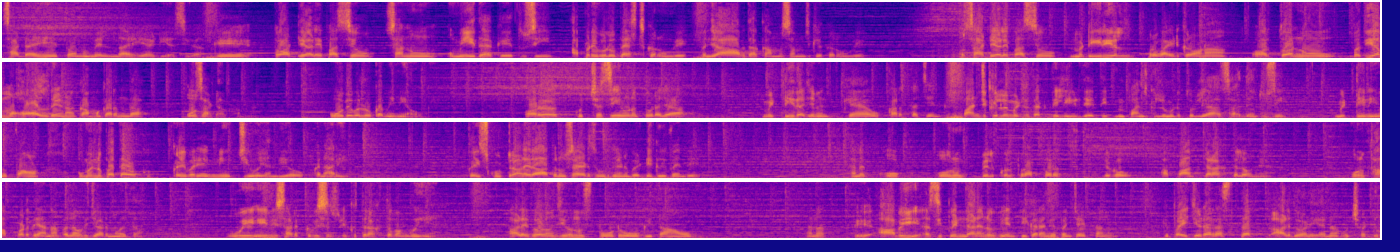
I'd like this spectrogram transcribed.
ਸਾਡਾ ਇਹ ਤੁਹਾਨੂੰ ਮਿਲਣ ਦਾ ਇਹ ਆਈਡੀਆ ਸੀਗਾ ਕਿ ਤੁਹਾਡੇ ਵਾਲੇ ਪਾਸਿਓਂ ਸਾਨੂੰ ਉਮੀਦ ਹੈ ਕਿ ਤੁਸੀਂ ਆਪਣੇ ਵੱਲੋਂ ਬੈਸਟ ਕਰੋਗੇ, ਪੰਜਾਬ ਦਾ ਕੰਮ ਸਮਝ ਕੇ ਕਰੋਗੇ। ਔਰ ਸਾਡੇ ਵਾਲੇ ਪਾਸਿਓਂ ਮਟੀਰੀਅਲ ਪ੍ਰੋਵਾਈਡ ਕਰਾਉਣਾ ਔਰ ਤੁਹਾਨੂੰ ਵਧੀਆ ਮਾਹੌਲ ਦੇਣਾ ਕੰਮ ਕਰਨ ਦਾ, ਉਹ ਸਾਡਾ ਕੰਮ ਹੈ। ਉਹਦੇ ਵੱਲੋਂ ਕਮੀ ਨਹੀਂ ਆਊਗੀ। ਔਰ ਕੁਛ ਅਸੀਂ ਹੁਣ ਥੋੜਾ ਜਿਹਾ ਮਿੱਟੀ ਦਾ ਜਿਵੇਂ ਕਿਹਾ, ਉਹ ਕਰਤਾ ਚੇਂਜ 5 ਕਿਲੋਮੀਟਰ ਤੱਕ ਦੀ ਲੀਡ ਦੇਤੀ 5 ਕਿਲੋਮੀਟਰ ਤੋਂ ਲਿਆ ਸਕਦੇ ਹੋ ਤੁਸੀਂ। ਮਿੱਟੀ ਨਹੀਂ ਪਾਉਣ ਉਹ ਮੈਨੂੰ ਪਤਾ, ਉਹ ਕ- ਕਈ ਵਾਰੀ ਇੰਨੀ ਉੱਚੀ ਹੋ ਜਾਂਦੀ ਹੈ ਉਹ ਕਿਨਾਰੀ। ਕਈ ਸਕੂਟਰਾਂ ਵਾਲੇ ਰਾਤ ਨੂੰ ਸਾਈਡ ਸੂਟ ਦੇਣ ਬੇ ਡਿੱਗ ਵੀ ਪੈਂਦੇ ਹੈ ਨਾ ਉਹ, ਉਹਨੂੰ ਬਿਲਕੁਲ ਪ੍ਰੋਪਰ ਦੇਖੋ, ਆਪਾਂ ਦਰਖਤ ਲਾਉਂਦੇ ਆ। ਉਹਨੂੰ ਥਾਪੜਦੇ ਆ ਨਾ ਪਹਿਲਾਂ ਉਹਦੀ ਜੜ ਨੂੰ ਇਦਾਂ ਉਹ ਇਹ ਇਹ ਵੀ ਸੜਕ ਵੀ ਸ- ਇੱਕ ਦਰਖਤ ਵਾਂਗੂ ਹੀ ਹੈ ਆਲੇ ਦੁਆਲੋਂ ਜੇ ਉਹਨੂੰ ਸਪੋਰਟ ਹੋਊਗੀ ਤਾਂ ਉਹ, ਹਨਾ, ਤੇ ਆ ਵੀ ਅਸੀਂ ਪਿੰਡ ਵਾਲਿਆਂ ਨੂੰ ਵੀ ਬੇਨਤੀ ਕਰਾਂਗੇ ਪੰਚਾਇਤਾਂ ਨੂੰ ਕਿ ਭਾਈ ਜਿਹੜਾ ਰਸਤਾ ਆਲੇ ਦੁਆਲੇ ਹੈ ਨਾ, ਉਹ ਛੱਡੋ।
